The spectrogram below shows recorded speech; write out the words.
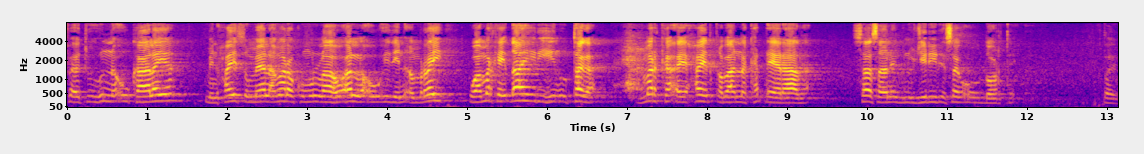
faatuuhuna u kaalaya min xaysu meel amarakum ullahu alla uu idin amray waa markay daahir yihiin u taga marka ay xayd qabaanna ka dheeraada. Saasaana ibnu jariir isaga uu doortay. Ayb.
